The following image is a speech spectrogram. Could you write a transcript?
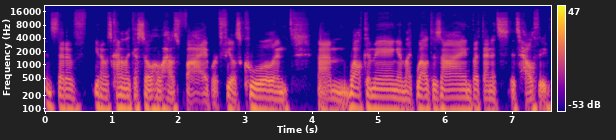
instead of you know it's kind of like a Soho House vibe where it feels cool and um, welcoming and like well designed, but then it's it's healthy.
